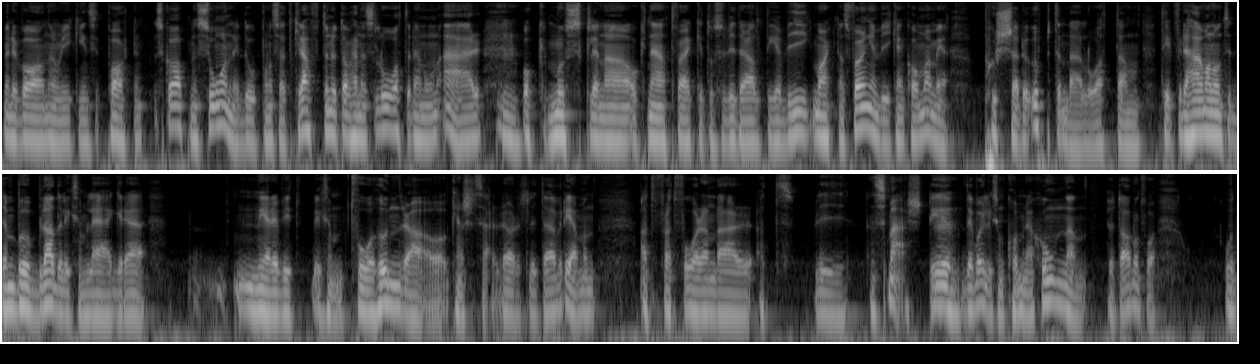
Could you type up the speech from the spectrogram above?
Men det var när hon gick in i sitt partnerskap med Sony då på något sätt kraften utav hennes låt och den hon är Mm. och musklerna och nätverket och så vidare, allt det vi, marknadsföringen vi kan komma med pushade upp den där låten till, för det här var någonting, den bubblade liksom lägre nere vid liksom 200 och kanske så här rörde sig lite över det. Men att för att få den där att bli en smash, det, Mm. det var ju liksom kombinationen utav de två. Och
